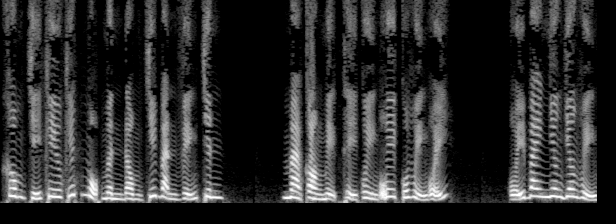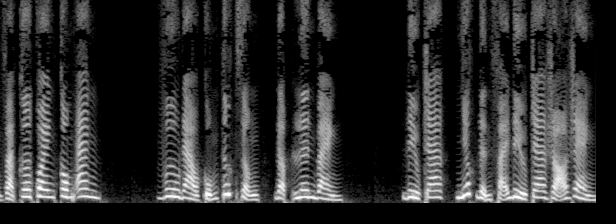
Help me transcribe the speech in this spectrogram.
Không chỉ khiêu khích một mình đồng chí Bành Viễn Chinh. Mà còn miệt thị quyền uy của huyện ủy. Ủy ban Nhân dân huyện và cơ quan công an. Vưu Đào cũng tức giận, đập lên bàn. Điều tra, nhất định phải điều tra rõ ràng.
